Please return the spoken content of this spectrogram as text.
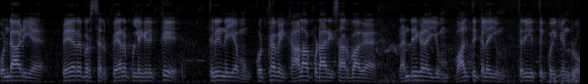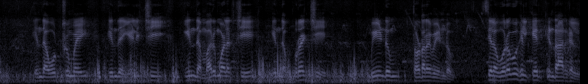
கொண்டாடிய பேரரசர் பேரப்பிள்ளைகளுக்கு திருநயமும் கொற்றவை காலாப்புடாரி சார்பாக நன்றிகளையும் வாழ்த்துக்களையும் தெரிவித்துக் கொள்கின்றோம். இந்த ஒற்றுமை இந்த எழுச்சி இந்த மறுமலர்ச்சி இந்த புரட்சி மீண்டும் தொடர வேண்டும். சில உறவுகள் கேட்கின்றார்கள்.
